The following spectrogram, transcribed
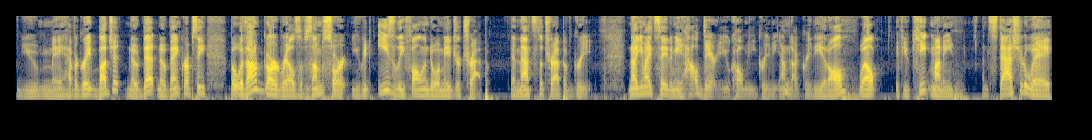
You may have a great budget, no debt, no bankruptcy, but without guardrails of some sort, you could easily fall into a major trap. And that's the trap of greed. Now, you might say to me, How dare you call me greedy? I'm not greedy at all. Well, if you keep money and stash it away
